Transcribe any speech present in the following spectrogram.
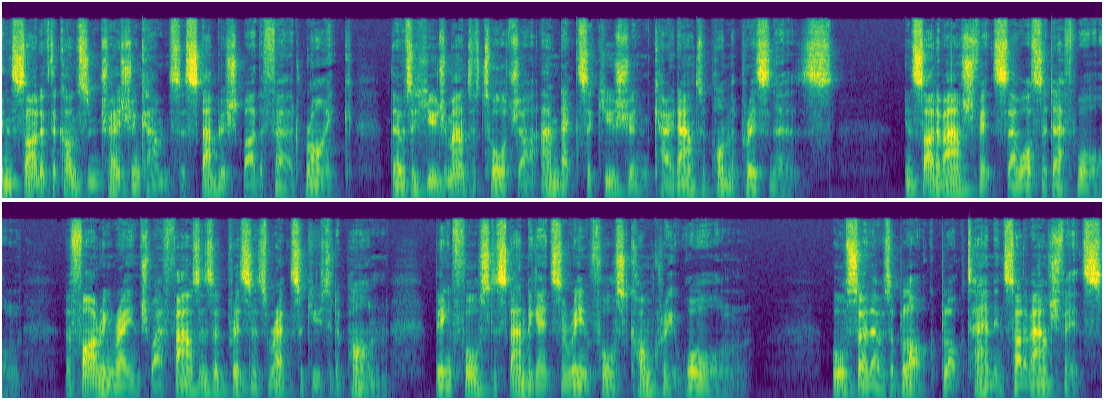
Inside of the concentration camps established by the Third Reich, there was a huge amount of torture and execution carried out upon the prisoners. Inside of Auschwitz, there was the death wall, a firing range where thousands of prisoners were executed upon, being forced to stand against a reinforced concrete wall. Also, there was a block, Block 10, inside of Auschwitz,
